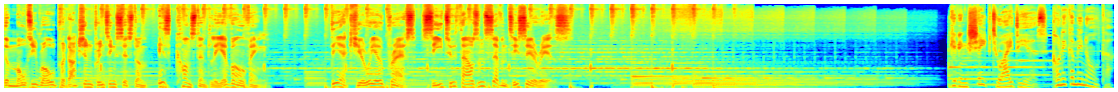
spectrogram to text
The multi-role production printing system is constantly evolving. The Accurio Press C2070 series. Giving shape to ideas. Konica Minolta.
